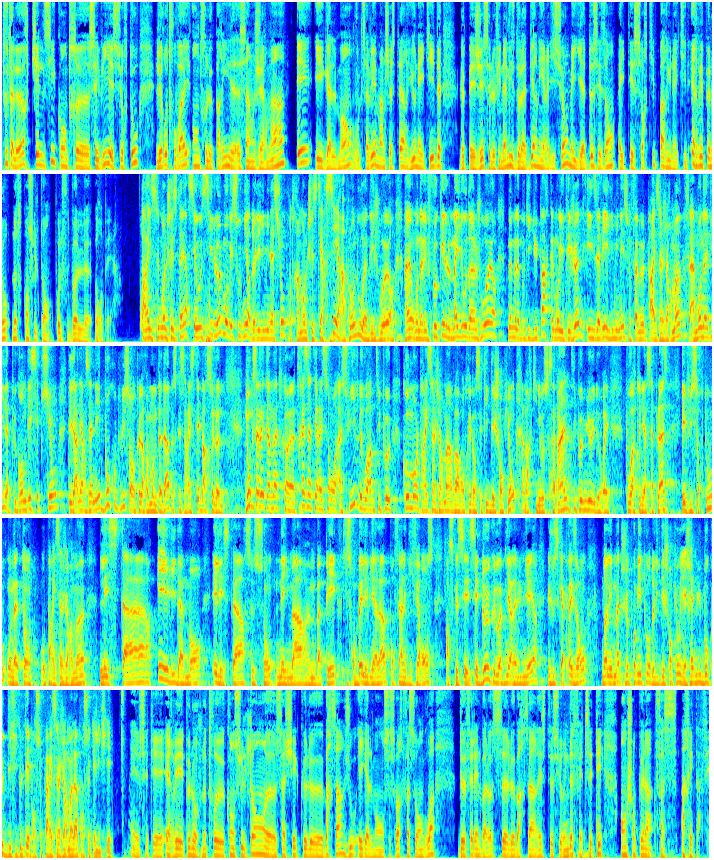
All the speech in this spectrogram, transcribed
tout à l'heure, Chelsea contre Séville et surtout les retrouvailles entre le Paris Saint-Germain et également, vous le savez, Manchester United. Le PSG, c'est le finaliste de la dernière édition, mais il y a deux saisons, a été sorti par United. Hervé Penaud, notre consultant pour le football européen. Paris-Manchester, c'est aussi le mauvais souvenir de l'élimination contre un Manchester C. Rappelons-nous, un des joueurs, hein, on avait floqué le maillot d'un joueur, même à la boutique du parc, tellement il était jeune, et ils avaient éliminé ce fameux Paris Saint-Germain. À mon avis, la plus grande déception des dernières années, beaucoup plus que la remontada, parce que ça restait Barcelone. Donc ça va être un match très intéressant à suivre, de voir un petit peu comment le Paris Saint-Germain va rentrer dans cette Ligue des Champions. Marquinhos, ça va un petit peu mieux, il devrait pouvoir tenir sa place. Et puis surtout, on attend au Paris Saint-Germain les stars, évidemment, les stars, ce sont Neymar, Mbappé, qui seront bel et bien là pour faire les différences, parce que c'est d'eux que doit venir la lumière. Et jusqu'à présent, dans les matchs de premier tour de Ligue des Champions, il n'y a jamais eu beaucoup de difficultés pour ce Paris Saint-Germain-là pour se qualifier. Et c'était Hervé Penaud, notre consultant. Euh, sachez que le Barça joue également ce soir face aux Hongrois de Ferencvaros. Le Barça reste sur une défaite. C'était en championnat face à Getafe.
